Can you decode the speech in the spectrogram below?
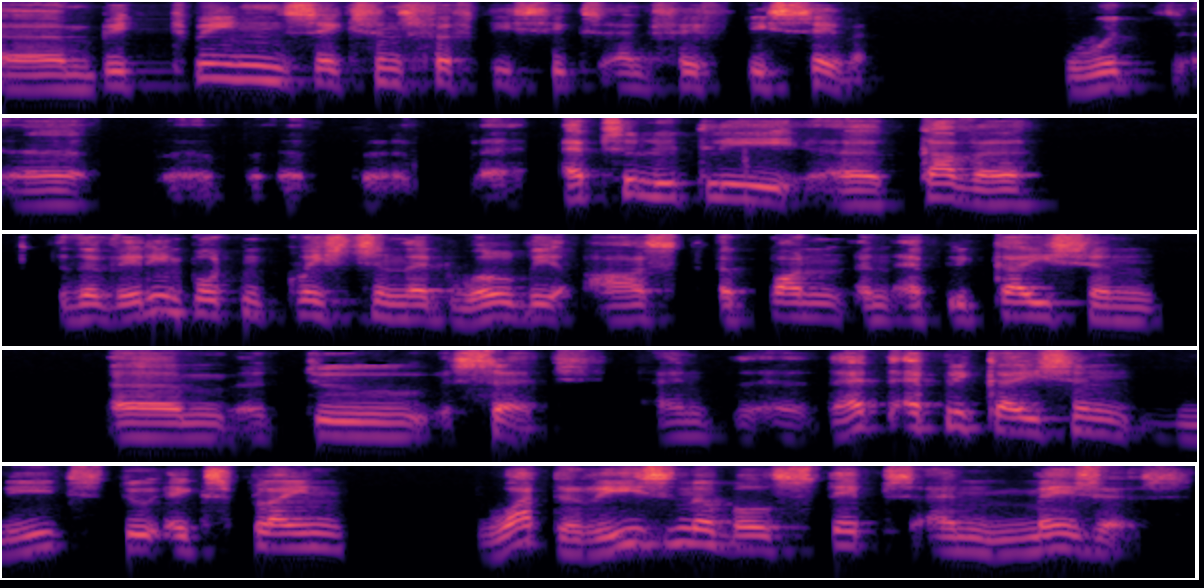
um, between sections 56 and 57 would uh, uh, absolutely uh, cover the very important question that will be asked upon an application um, to search. And uh, that application needs to explain what reasonable steps and measures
